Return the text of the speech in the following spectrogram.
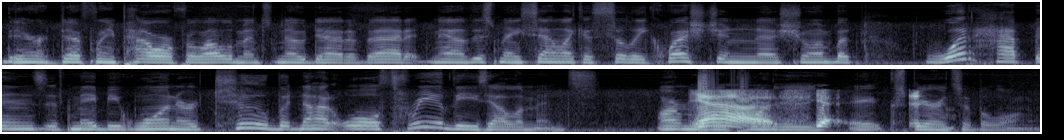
There are definitely powerful elements, no doubt about it. Now, this may sound like a silly question, uh, Sean, but what happens if maybe one or two, but not all three of these elements aren't really yeah, part of the yeah. experience of belonging?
